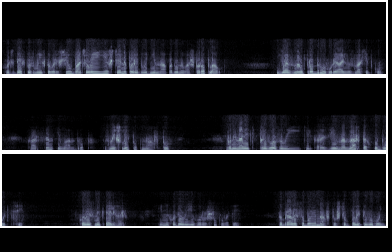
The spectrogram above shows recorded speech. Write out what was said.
хоч дехто з моїх товаришів бачили її ще напередодні нападу на ваш пароплав. Я знав про другу реальну знахідку. Карсен і Ландруп знайшли тут нафту. Вони навіть привозили її кілька разів на нартах у бочці. Коли зник Ельгар, і ми ходили його розшукувати, то брали з собою нафту, щоб палити вогонь.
